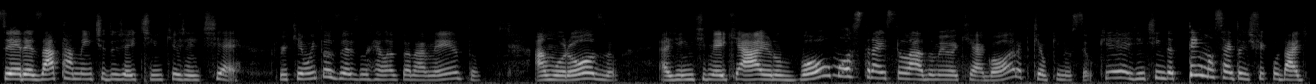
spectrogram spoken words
ser exatamente do jeitinho que a gente é. Porque muitas vezes no relacionamento amoroso, a gente meio que, ah, eu não vou mostrar esse lado meu aqui agora, porque eu que não sei o quê. A gente ainda tem uma certa dificuldade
